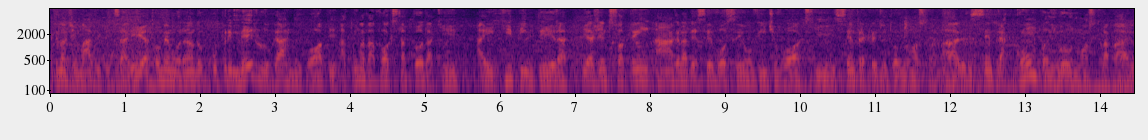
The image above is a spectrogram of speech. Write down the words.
Aqui na Dimadre Pizzaria, comemorando o primeiro lugar no Ibope. A turma da Vox está toda aqui, a equipe inteira. E a gente só tem a agradecer você, ouvinte Vox, que sempre acreditou no nosso trabalho, que sempre acompanhou o nosso trabalho.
